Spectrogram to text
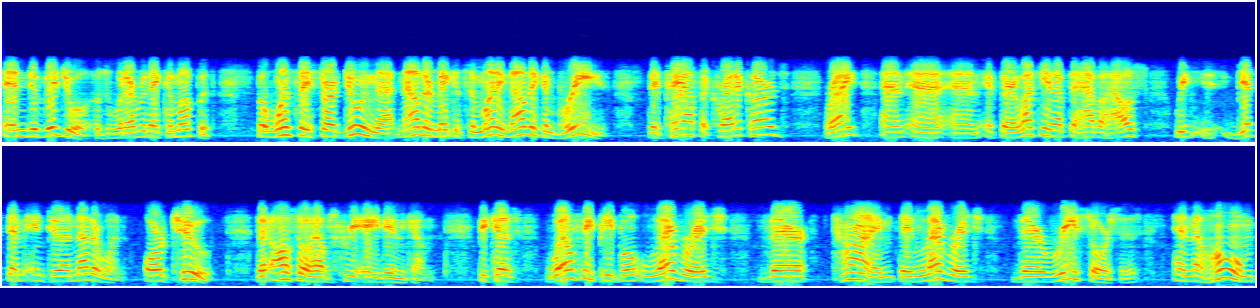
individual. It's whatever they come up with. But once they start doing that, now they're making some money. Now they can breathe. They pay off the credit cards, right? And and, and if they're lucky enough to have a house, we get them into another one or two that also helps create income because wealthy people leverage their time, they leverage their resources, and the home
